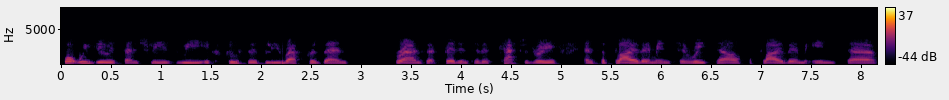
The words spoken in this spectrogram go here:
what we do essentially is we exclusively represent brands that fit into this category and supply them into retail, supply them into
